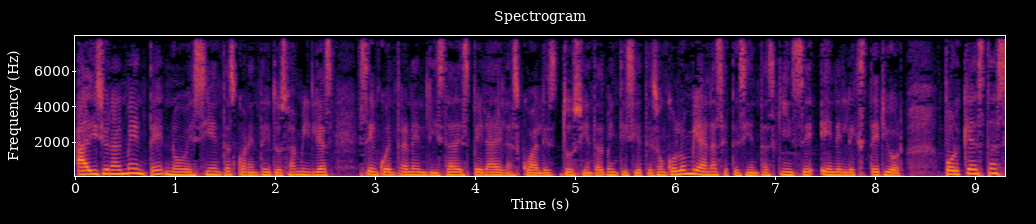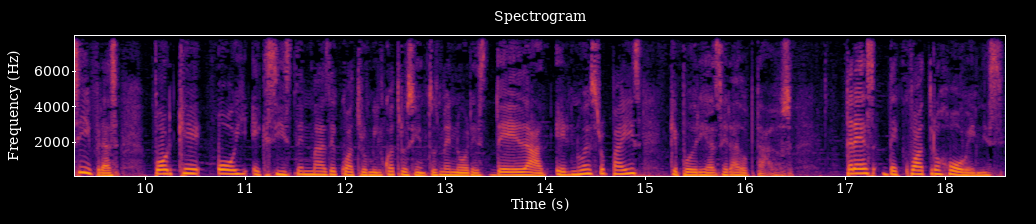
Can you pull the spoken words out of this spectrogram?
Adicionalmente, 942 familias se encuentran en lista de espera, de las cuales 227 son colombianas, 715 en el exterior. ¿Por qué estas cifras? Porque hoy existen más de 4.400 menores de edad en nuestro país que podrían ser adoptados. Tres de cuatro jóvenes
